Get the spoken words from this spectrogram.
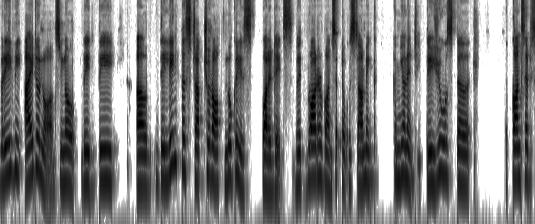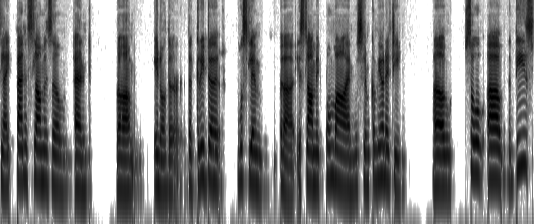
Barelvi ideologues, you know, they they uh, they link the structure of localist politics with broader concept of Islamic community. They use the concepts like pan-Islamism and um, you know the the greater Muslim uh, Islamic Ummah and Muslim community. Uh, so uh, these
